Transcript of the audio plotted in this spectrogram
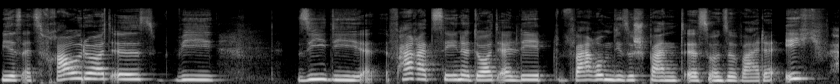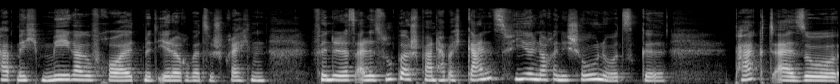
wie es als Frau dort ist, wie sie die Fahrradszene dort erlebt, warum diese spannend ist und so weiter. Ich habe mich mega gefreut, mit ihr darüber zu sprechen. Finde das alles super spannend. Habe euch ganz viel noch in die Shownotes gepackt. Also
